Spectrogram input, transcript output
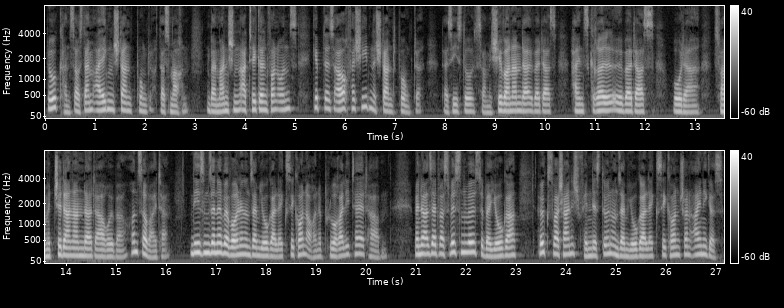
Du kannst aus deinem eigenen Standpunkt das machen. Und bei manchen Artikeln von uns gibt es auch verschiedene Standpunkte. Da siehst du Swami Shivananda über das, Heinz Grill über das oder Swami Chidananda darüber und so weiter. In diesem Sinne, wir wollen in unserem Yoga-Lexikon auch eine Pluralität haben. Wenn du also etwas wissen willst über Yoga, höchstwahrscheinlich findest du in unserem Yoga-Lexikon schon einiges.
